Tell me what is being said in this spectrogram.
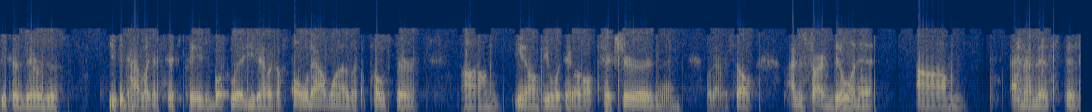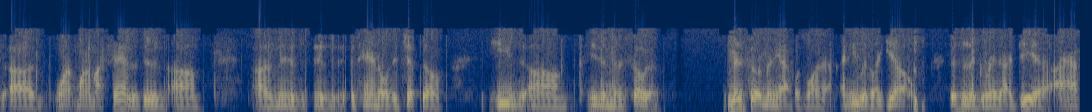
because they were just you could have like a six page booklet, you could have like a fold out one that was like a poster, um, you know, and people would take like all pictures and whatever. So I just started doing it. Um and then this this uh one one of my fans, this dude, um uh his his his handle is Egypto. He's um he's in Minnesota. Minnesota, Minneapolis, one of them. And he was like, Yo, this is a great idea. I have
